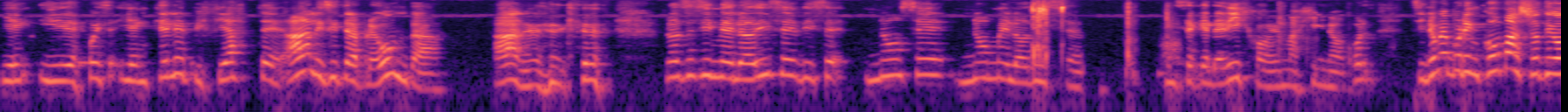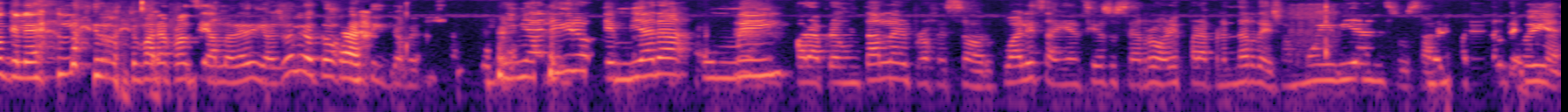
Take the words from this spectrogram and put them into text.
y, después, ¿y en qué le pifiaste? Ah, le hiciste la pregunta. Ah, no sé si me lo dice, dice, no sé, no me lo dice. Dice que le dijo, me imagino. si no me pone en coma, yo tengo que leerlo y parafrasearlo, le digo, yo leo todo justito. Y me alegro que enviara un mail para preguntarle al profesor cuáles habían sido sus errores para aprender de ellos. Muy bien, Susana. Muy bien.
